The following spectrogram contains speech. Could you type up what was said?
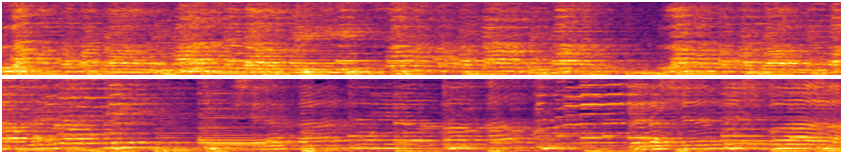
למה צחקה מיכל לדרכי? למה צחקה מיכל? למה צחקה מיכל לדרכי? כשחי היה בארץ והשמש באה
